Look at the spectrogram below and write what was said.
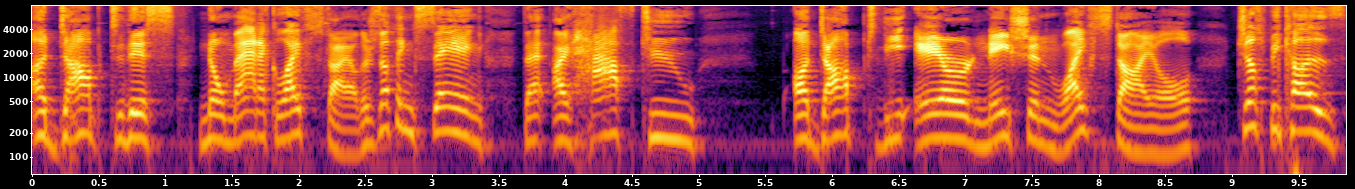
adopt this nomadic lifestyle. There's nothing saying that I have to adopt the Air Nation lifestyle just because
